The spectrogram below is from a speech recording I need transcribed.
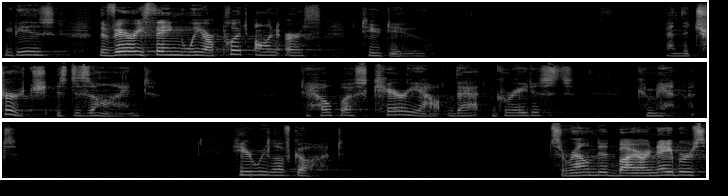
It is the very thing we are put on earth to do. And the church is designed to help us carry out that greatest commandment. Here we love God, surrounded by our neighbors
